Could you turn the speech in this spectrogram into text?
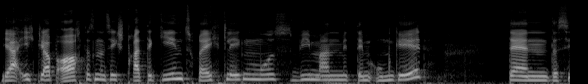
Ja, ich glaube auch, dass man sich Strategien zurechtlegen muss, wie man mit dem umgeht. Denn das,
